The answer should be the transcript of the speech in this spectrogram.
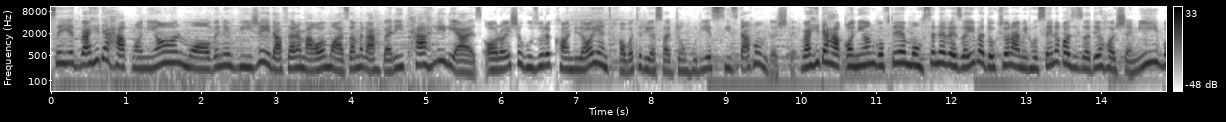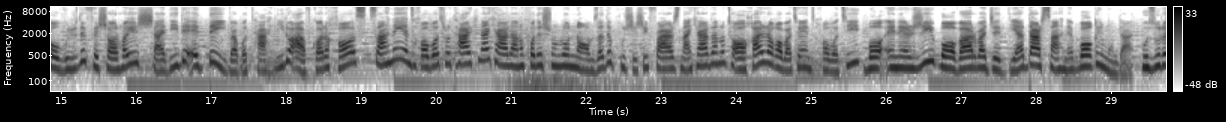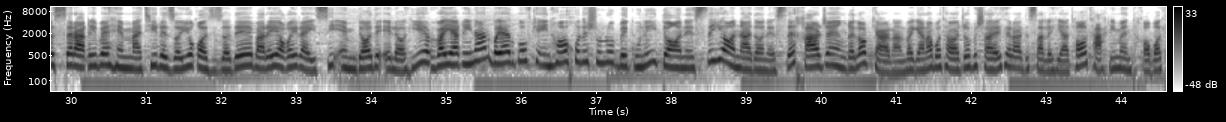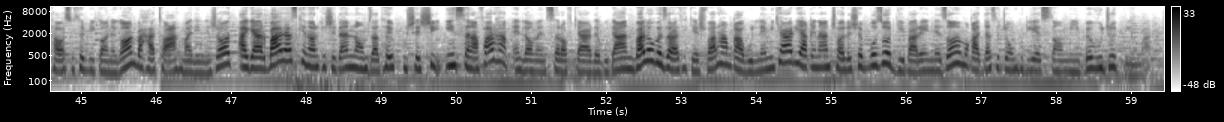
سید وحید حقانیان معاون ویژه دفتر مقام معظم رهبری تحلیلی از آرایش حضور کاندیداهای انتخابات ریاست جمهوری 13 هم داشته. وحید حقانیان گفته محسن رضایی و دکتر امیرحسین قاضیزاده هاشمی با وجود فشارهای شدید عدهای و با تحلیل و افکار خاص صحنه انتخابات رو ترک نکردن و خودشون رو نامزد پوششی فرض نکردن و تا آخر رقابت‌های انتخاباتی با انرژی باور و جدیت در صحنه باقی موندن. حضور سه رقیب همتی رضایی و قاضیزاده برای آقای رئیسی امداد الهیه و یقینا باید گفت که اینها خودشون رو به گونه دانسته یا ندانسته خرج انقلاب کردند وگرنه با توجه به شرایط رد صلاحیت ها تحریم انتخابات توسط بیگانگان و حتی احمدی نژاد اگر بعد از کنار کشیدن نامزدهای پوششی این سه نفر هم اعلام انصراف کرده بودند ولو وزارت کشور هم قبول نمی‌کرد یقینا چالش بزرگی برای نظام مقدس جمهوری اسلامی به وجود می اومد.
